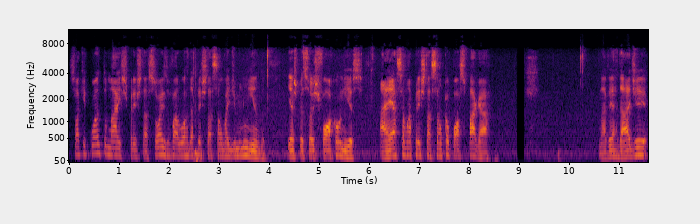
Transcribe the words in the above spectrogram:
Só que quanto mais prestações, o valor da prestação vai diminuindo. E as pessoas focam nisso. Ah, essa é uma prestação que eu posso pagar. Na verdade,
